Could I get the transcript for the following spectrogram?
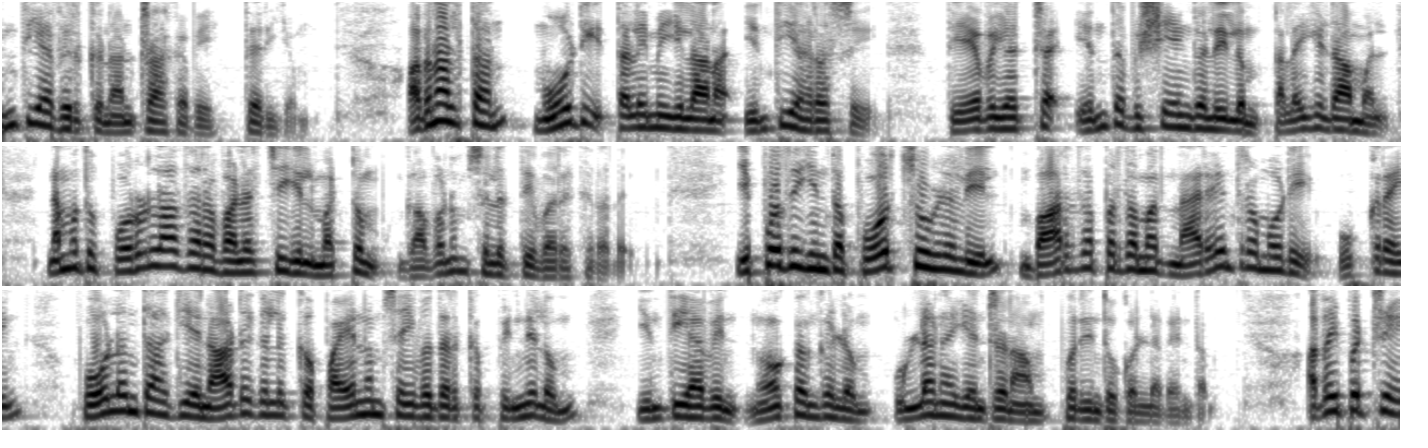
இந்தியாவிற்கு நன்றாகவே தெரியும். அதனால்தான் மோடி தலைமையிலான இந்திய அரசு தேவையற்ற எந்த விஷயங்களிலும் தலையிடாமல் நமது பொருளாதார வளர்ச்சியில் மட்டும் கவனம் செலுத்தி வருகிறது. இப்போது இந்த போர் சூழலில் பாரத பிரதமர் நரேந்திர மோடி உக்ரைன் போலந்து ஆகிய நாடுகளுக்கு பயணம் செய்வதற்கு பின்னிலும் இந்தியாவின் நோக்கங்களும் உள்ளன என்று நாம் புரிந்து கொள்ள வேண்டும். அதை பற்றி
